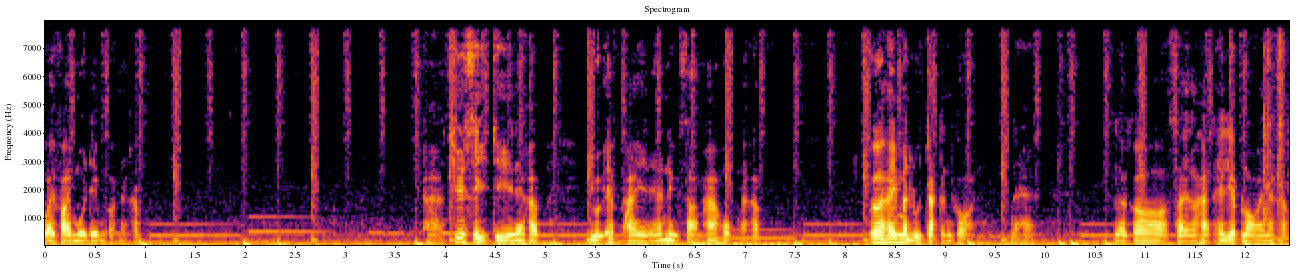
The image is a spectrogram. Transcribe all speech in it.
Wi-Fi โมเด็มก่อนนะครับ ชื่อ 4G นะครับ UFI นะ1356 นะครับ เพื่อให้มันรู้จักกันก่อนนะฮะ แล้วก็ใส่รหัสให้เรียบร้อยนะครับ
